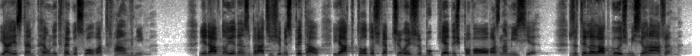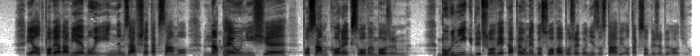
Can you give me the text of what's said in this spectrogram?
ja jestem pełny Twego słowa, trwam w nim. Niedawno jeden z braci się mnie spytał, jak to doświadczyłeś, że Bóg kiedyś powołał was na misję, że tyle lat byłeś misjonarzem. I ja odpowiadam jemu i innym zawsze tak samo. Napełni się po sam korek Słowem Bożym. Bóg nigdy człowieka pełnego Słowa Bożego nie zostawi o tak sobie, żeby chodził.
